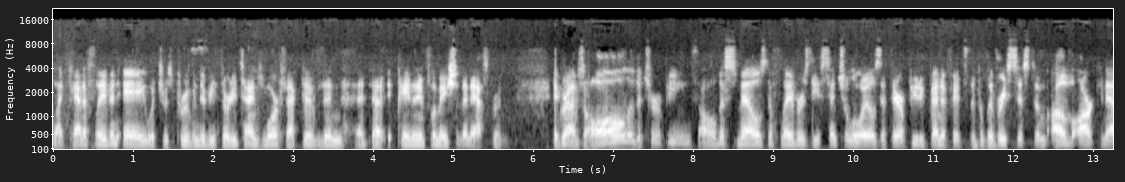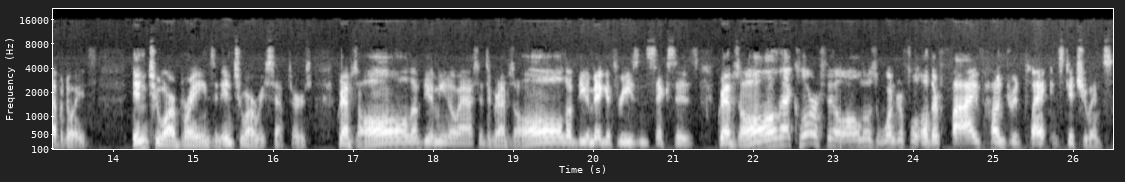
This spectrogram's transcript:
like cannflavin A, which was proven to be 30 times more effective than uh, pain and inflammation than aspirin. It grabs all of the terpenes, all the smells, the flavors, the essential oils, the therapeutic benefits, the delivery system of our cannabinoids into our brains and into our receptors, grabs all of the amino acids, it grabs all of the omega 3s and 6s, grabs all that chlorophyll, all those wonderful other 500 plant constituents,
